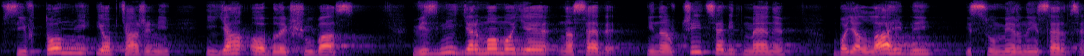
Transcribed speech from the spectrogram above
всі втомні і обтяжені, і я облегшу вас. Візьміть ярмо моє на себе і навчіться від мене, бо я лагідний і сумирний серцем,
